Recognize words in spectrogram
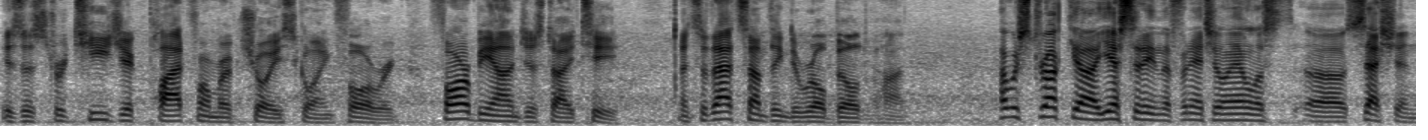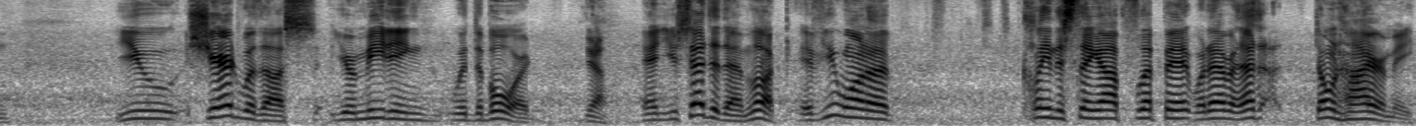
is a strategic platform of choice going forward, far beyond just IT. And so that's something to real build upon. I was struck uh, yesterday in the financial analyst uh, session, you shared with us your meeting with the board. Yeah. And you said to them, look, if you want to clean this thing up, flip it, whatever, don't hire me.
